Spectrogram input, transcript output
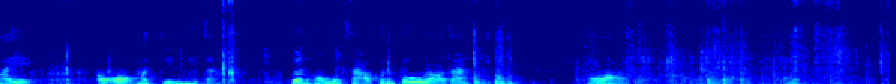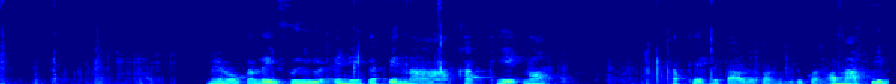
ค่อยเอาออกมากินนี่จ้ะเพื่อนของลูกสาวคนโตแล้วจ้ะท้อแม่เราก็เลยซื้อไอ้นี่จะเป็นอ่าคัพเค้กเนาะคัพเค้กหรือเปล่าเดี๋ยวก่อนไปดูก่อนเอามัฟฟิน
